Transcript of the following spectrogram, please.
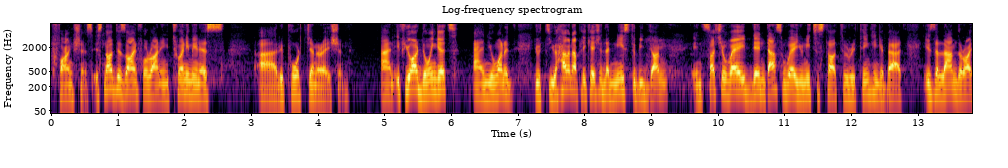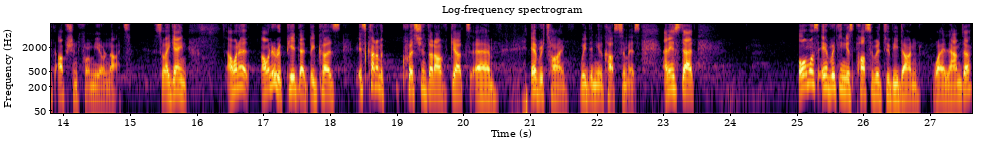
functions. It's not designed for running 20 minutes uh, report generation. And if you are doing it and you, want you, you have an application that needs to be done in such a way, then that's where you need to start to rethinking about, is the Lambda the right option for me or not? So again, I want to I wanna repeat that because it's kind of a question that I've got um, every time with the new customers. And it's that almost everything is possible to be done via Lambda,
